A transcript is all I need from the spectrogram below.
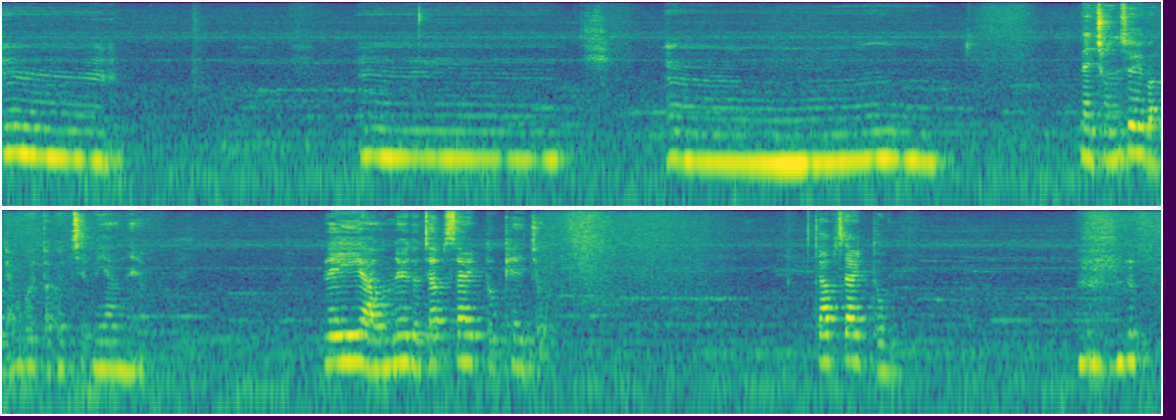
음, 음, 음. 네, 전수일밖에 안 보였다. 그치? 미안해요. 레이야, 오늘도 짭쌀떡 해줘. 짭쌀떡.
